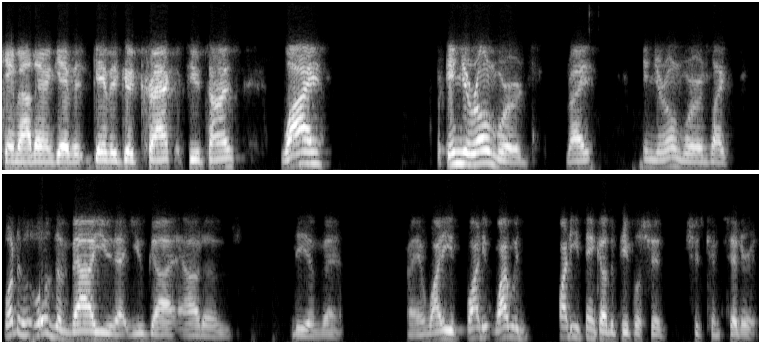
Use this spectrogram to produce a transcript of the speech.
came out there and gave it gave it a good crack a few times. Why, in your own words, right? In your own words, like what, what was the value that you got out of the event, right? And why do you why do why would why do you think other people should should consider it?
